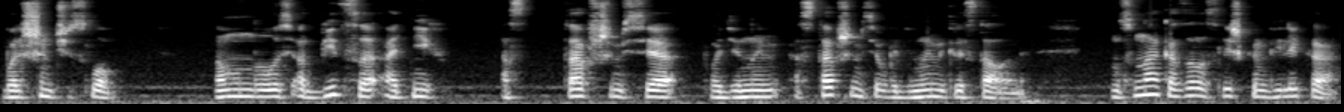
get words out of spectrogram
большим числом. Нам удалось отбиться от них оставшимся водяными, оставшимися водяными кристаллами – но цена оказалась слишком велика.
